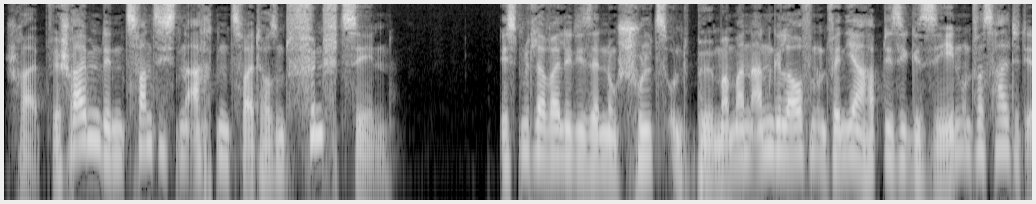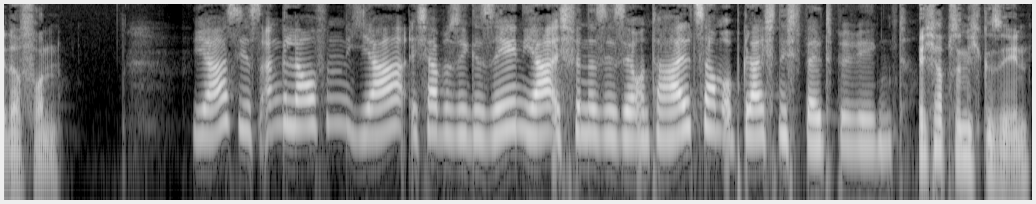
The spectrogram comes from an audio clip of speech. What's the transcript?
schreibt, wir schreiben den 20.08.2015. Ist mittlerweile die Sendung Schulz und Böhmermann angelaufen und wenn ja, habt ihr sie gesehen und was haltet ihr davon? Ja, sie ist angelaufen. Ja, ich habe sie gesehen. Ja, ich finde sie sehr unterhaltsam, obgleich nicht weltbewegend. Ich habe sie nicht gesehen.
